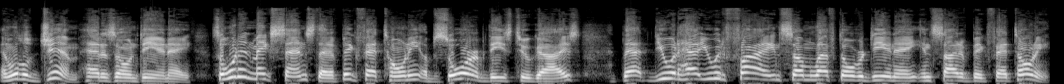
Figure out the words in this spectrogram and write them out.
and Little Jim had his own DNA. So wouldn't it make sense that if Big Fat Tony absorbed these two guys, that you would have you would find some leftover DNA inside of Big Fat Tony?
